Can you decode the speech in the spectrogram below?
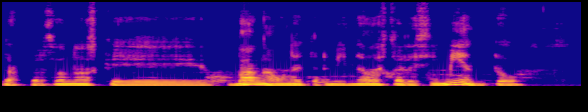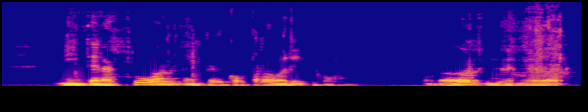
las personas que van a un determinado establecimiento, interactúan entre el comprador y, comprador y vendedor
